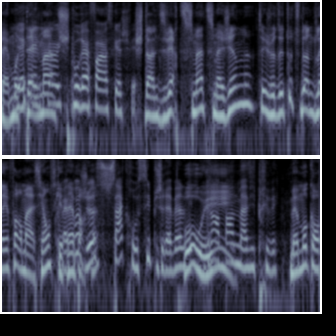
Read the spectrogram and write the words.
Ben, Il moi, y a tellement. quelqu'un Je qui pourrait faire ce que je fais. je suis dans le divertissement, t'imagines? là? Tu sais, je veux dire, toi, tu donnes de l'information, ce qui est Ben, pas important. juste, je sacre aussi, puis je révèle des oui. grands pans de ma vie privée. Mais moi, cons-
